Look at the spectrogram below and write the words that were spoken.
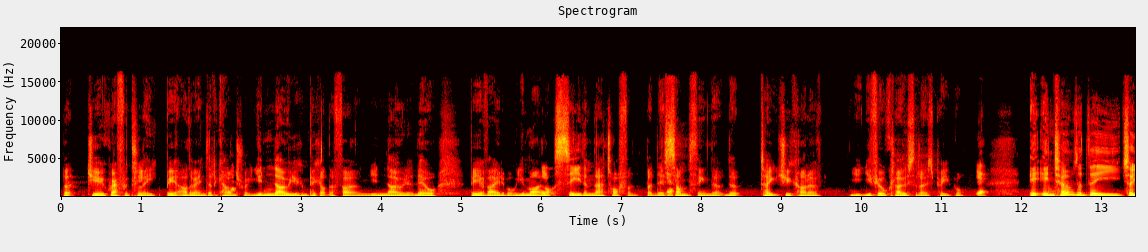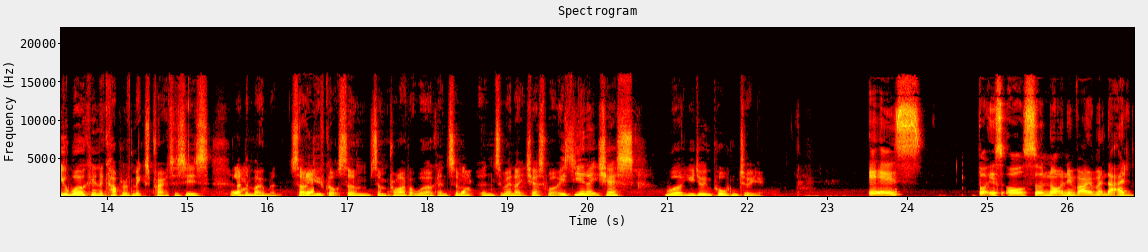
but geographically be at other end of the country. You know you can pick up the phone. You know that they'll be available. You might not see them that often, but there's Yeah. something that that takes you kind of you, you feel close to those people. Yeah. In terms of the, so you're working in a couple of mixed practices Yeah. at the moment. So Yeah. you've got some some private work and some Yeah. and some NHS work. Is the NHS work you do important to you? It is, but it's also not an environment that I'd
